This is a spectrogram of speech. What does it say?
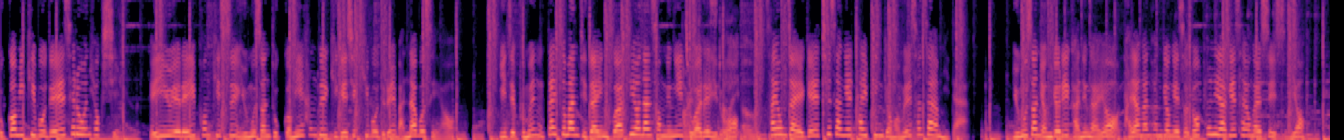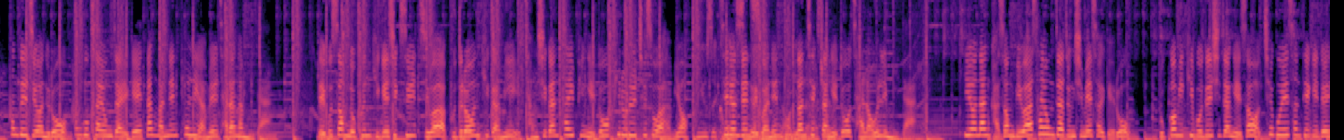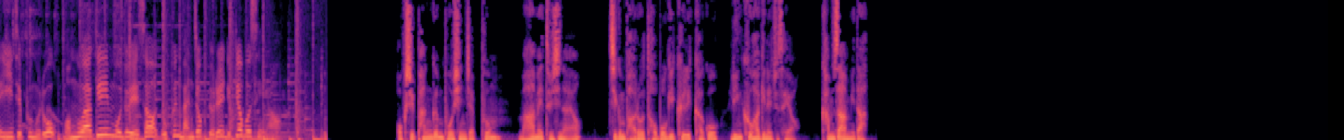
독거미 키보드의 새로운 혁신 AULA 펑키스 유무선 독거미 한글 기계식 키보드를 만나보세요. 이 제품은 깔끔한 디자인과 뛰어난 성능이 조화를 이루어 사용자에게 최상의 타이핑 경험을 선사합니다. 유무선 연결이 가능하여 다양한 환경에서도 편리하게 사용할 수 있으며 한글 지원으로 한국 사용자에게 딱 맞는 편리함을 자랑합니다. 내구성 높은 기계식 스위치와 부드러운 키감이 장시간 타이핑에도 피로를 최소화하며 세련된 외관은 어떤 책상에도 잘 어울립니다. 뛰어난 가성비와 사용자 중심의 설계로 독거미 키보드 시장에서 최고의 선택이 될 이 제품으로 업무와 게임 모두에서 높은 만족도를 느껴보세요. 혹시 방금 보신 제품 마음에 드시나요? 지금 바로 더보기 클릭하고 링크 확인해 주세요. 감사합니다.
